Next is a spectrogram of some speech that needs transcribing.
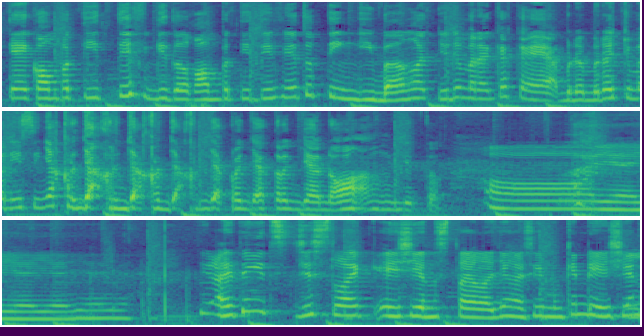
kayak kompetitif gitu kompetitifnya tuh tinggi banget jadi mereka kayak bener-bener cuma isinya kerja kerja kerja kerja kerja kerja doang gitu Oh iya iya iya iya. iya. I think it's just like Asian style aja gak sih? Mungkin di Asian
